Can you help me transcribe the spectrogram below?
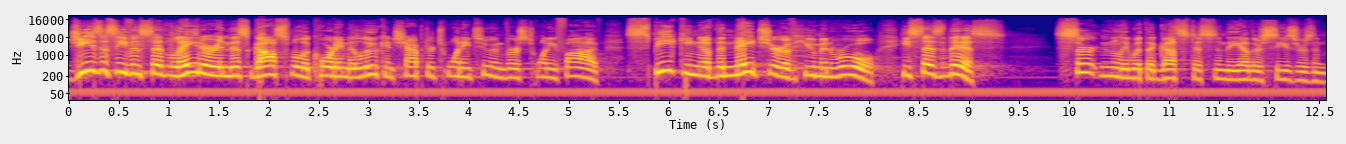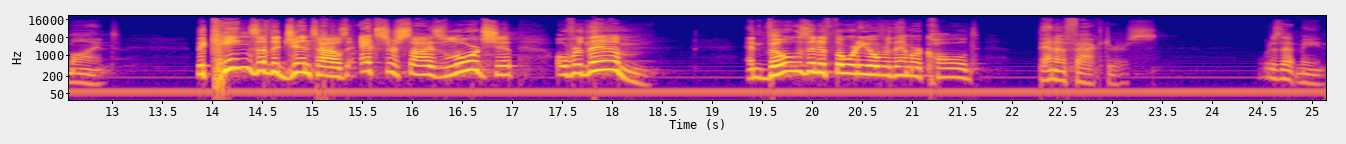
Jesus even said later in this gospel, according to Luke in chapter 22 and verse 25, speaking of the nature of human rule, he says this, certainly with Augustus and the other Caesars in mind. The kings of the Gentiles exercise lordship over them, and those in authority over them are called benefactors. What does that mean?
